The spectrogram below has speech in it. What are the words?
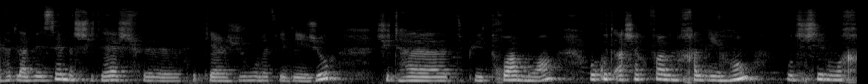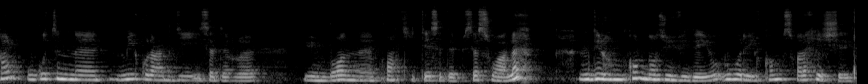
هاد la vaisselle ما شريتهاش في في 15 jours ولا في dix jours شريتها depuis 3 mois وكنت à chaque fois نخليهم ونشري نوخر وقلت mais يكون عندي صدر une bonne quantité si بزاف صوالح نديرهم لكم dans une vidéo نوريكم الصوالح اللي شريت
